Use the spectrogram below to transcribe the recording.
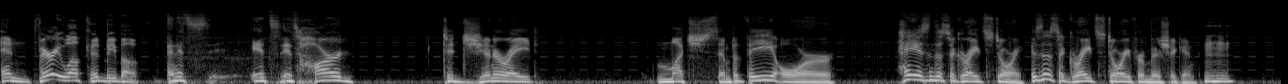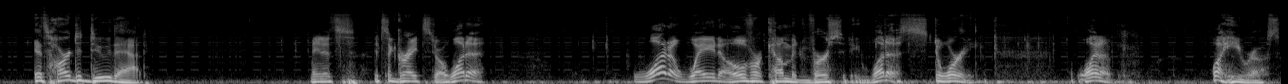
and very well could be both. and it's it's it's hard to generate much sympathy or hey isn't this a great story isn't this a great story for michigan mm-hmm. it's hard to do that I mean, it's it's a great story. What a what a way to overcome adversity. What a story. What a what heroes.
